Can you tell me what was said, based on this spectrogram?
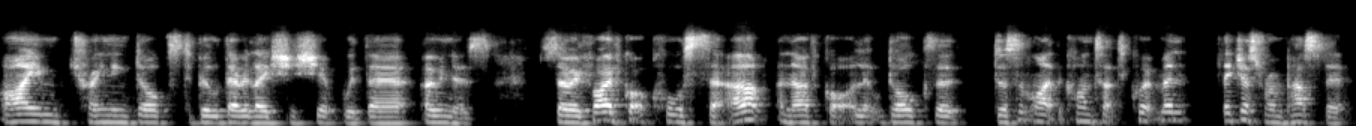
I'm training dogs to build their relationship with their owners. So if I've got a course set up and I've got a little dog that doesn't like the contact equipment, they just run past it.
